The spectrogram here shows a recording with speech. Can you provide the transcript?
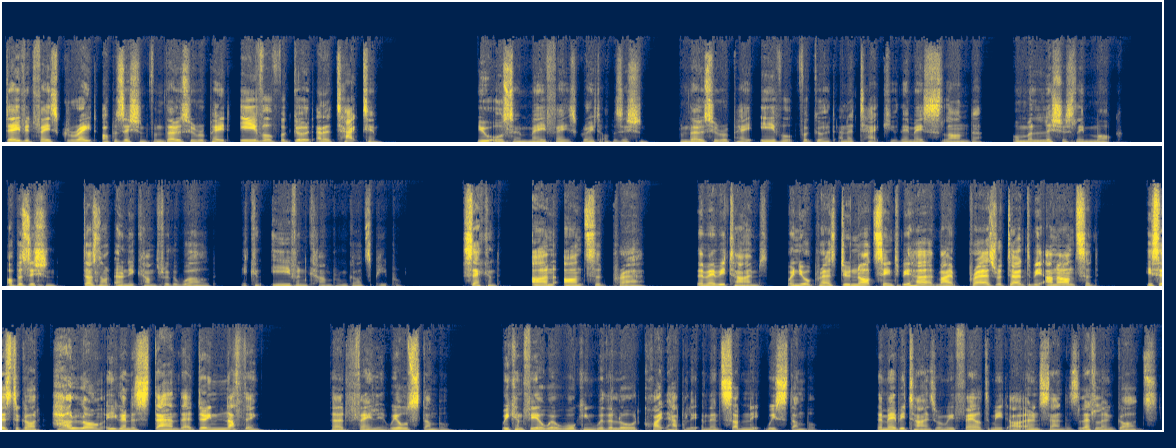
David faced great opposition from those who repaid evil for good and attacked him. You also may face great opposition from those who repay evil for good and attack you. They may slander or maliciously mock. Opposition does not only come through the world, it can even come from God's people. Second, unanswered prayer. There may be times when your prayers do not seem to be heard. My prayers return to me unanswered. He says to God, How long are you going to stand there doing nothing? Third, failure. We all stumble. We can feel we're walking with the Lord quite happily, and then suddenly we stumble. There may be times when we fail to meet our own standards, let alone God's.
